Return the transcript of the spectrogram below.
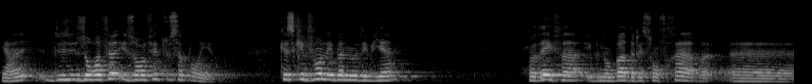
Ils auraient fait, ils auraient fait tout ça pour rien. Qu'est-ce qu'ils font les Banu Dhibiyan Hudhayfa ibn Badr et son frère, euh,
